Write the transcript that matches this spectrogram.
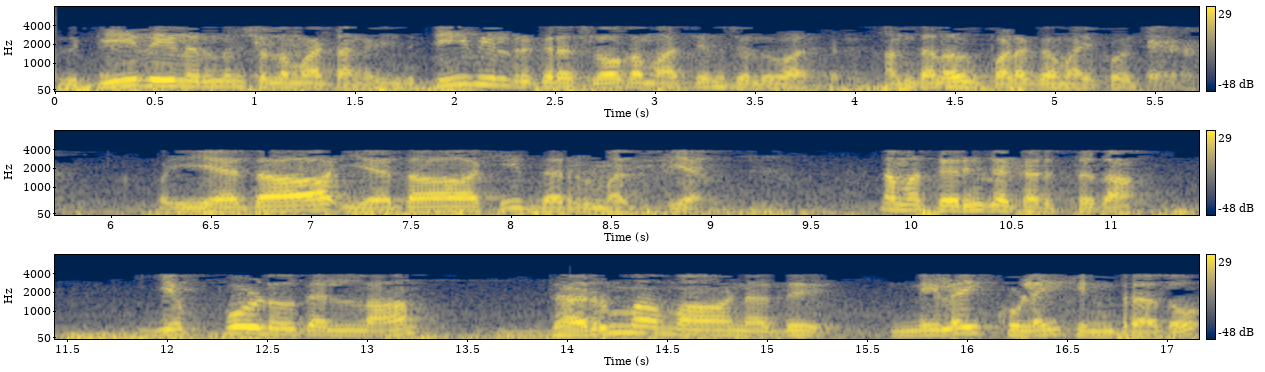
இது கீதையில இருந்துன்னு சொல்ல மாட்டாங்க. இது டிவியில் இருக்கிற ஸ்லோகம் ஆச்சுன்னு சொல்லுவார்கள். அந்த அளவுக்கு பழக்கமாய் போச்சு. யதா நம்ம தெரிஞ்ச கருத்து தான். எப்பொழுதெல்லாம் தர்மமானது நிலை குலைகின்றதோ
